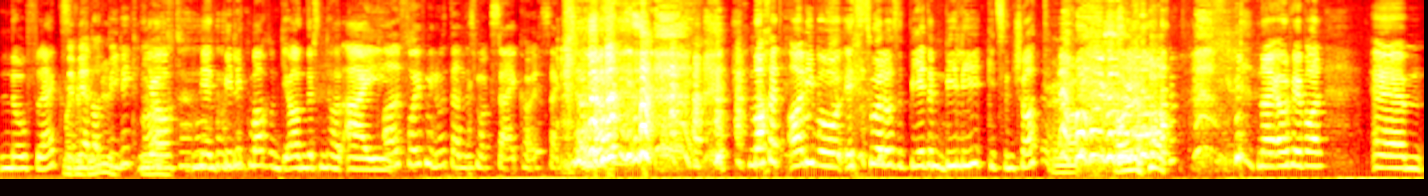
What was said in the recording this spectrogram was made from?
No flex. Wir haben halt Billy. billig Ja, gemacht. wir haben billig gemacht und die anderen sind halt ein... Alle fünf Minuten haben das mal gesagt, ich sage Machen alle, die jetzt zuhören, bei jedem Billy gibt es einen Shot. ja, oh, ja. Nein, aber auf jeden Fall ähm,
